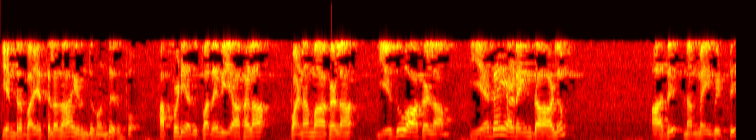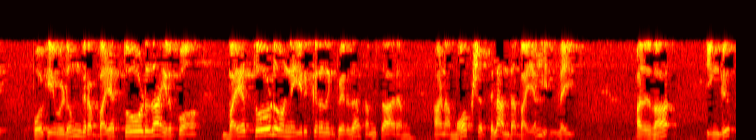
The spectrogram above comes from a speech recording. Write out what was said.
என்ற பயத்துல தான் இருந்து கொண்டு இருப்போம். அப்படி அது பதவியாகலாம் பணமாகலாம் எதுவாகலாம் எதை அடைந்தாலும் அது நம்மை விட்டு போகிவிடுங்கிற பயத்தோடு தான் இருப்போம். பயத்தோடு ஒன்று இருக்கிறதுக்கு பேரு தான் சம்சாரம். ஆனா மோக்ஷத்துல அந்த பயம் இல்லை. அதுதான் இங்கு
